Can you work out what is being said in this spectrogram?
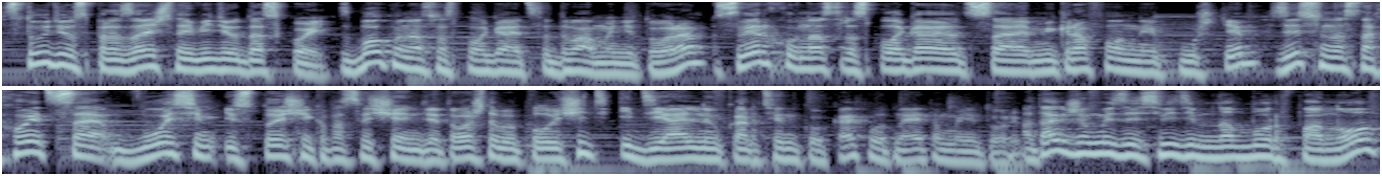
студию с прозрачной видеодоской. Сбоку у нас располагается два монитора. Сверху у нас располагаются микрофонные пушки. Здесь у нас находится 8 источников освещения для того, чтобы получить идеальную картинку, как вот на этом мониторе. А также мы здесь видим набор фонов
